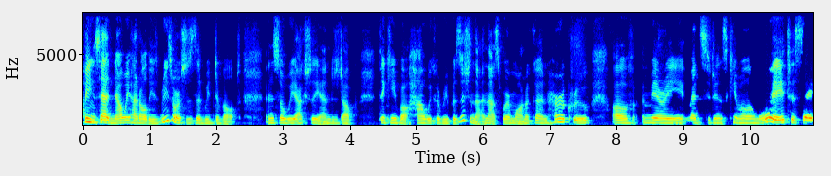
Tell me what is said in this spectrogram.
being said, now we had all these resources that we developed. And so we actually ended up thinking about how we could reposition that. And that's where Monika and her crew of Mary med students came along the way to say,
